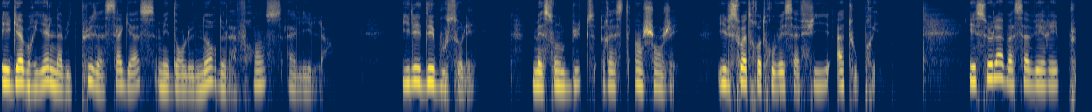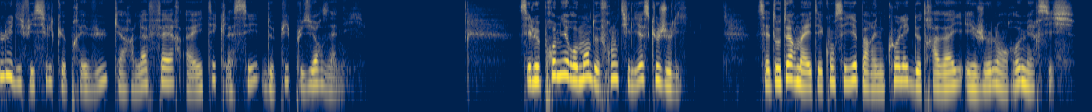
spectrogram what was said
et Gabriel n'habite plus à Sagas, mais dans le nord de la France, à Lille. Il est déboussolé, mais son but reste inchangé. Il souhaite retrouver sa fille à tout prix. Et cela va s'avérer plus difficile que prévu car l'affaire a été classée depuis plusieurs années. C'est le premier roman de Franck Tilliès que je lis. Cet auteur m'a été conseillé par une collègue de travail et je l'en remercie.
